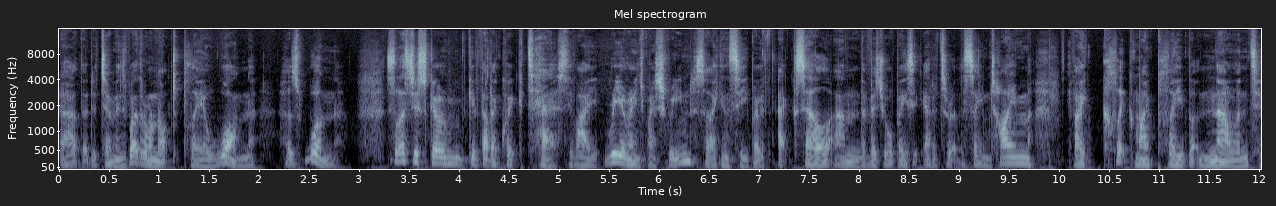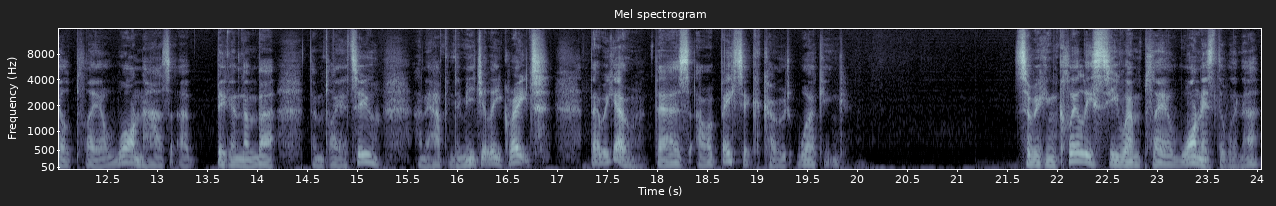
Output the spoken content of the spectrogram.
uh, that determines whether or not player 1 has won. So let's just go and give that a quick test. If I rearrange my screen so I can see both Excel and the Visual Basic Editor at the same time, if I click my play button now until player 1 has a bigger number than player 2, and it happened immediately, great. There we go, there's our basic code working. So we can clearly see when player 1 is the winner,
